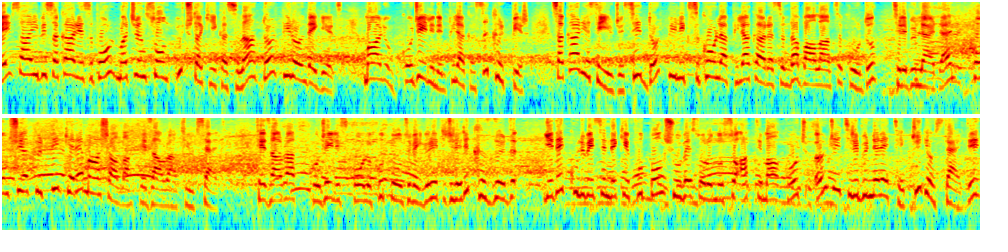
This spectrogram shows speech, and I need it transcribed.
Ev sahibi Sakaryaspor maçın son 3 dakikasına 4-1 önde girdi. Malum Kocaeli'nin plakası 41. Sakarya seyircisi 4-1'lik skorla plaka arasında bağlantı kurdu. Tribünlerden komşuya 41 kere maşallah tezahüratı yükseldi. Tezahürat Kocaeli sporlu futbolcu ve yöneticileri kızdırdı. Yedek kulübesindeki futbol şube sorumlusu Aktimal Koç önce tribünlere tepki gösterdi.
